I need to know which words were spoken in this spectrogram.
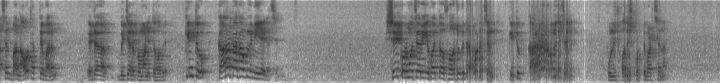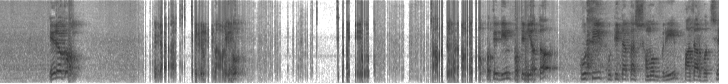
আছেন বা নাও থাকতে পারেন, এটা বিচারে প্রমাণিত হবে। কিন্তু কারা টাকাগুলি নিয়ে গেছেন? সেই কর্মচারী হয়তো সহযোগিতা করেছেন, কিন্তু কারা টাকা পুলিশ হদিশ করতে পারছে না। এরকম প্রতিদিন প্রতিনিয়ত কোটি কোটি টাকার সামগ্রী পাচার হচ্ছে,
